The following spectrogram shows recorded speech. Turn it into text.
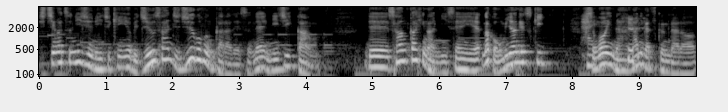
7月22日金曜日13時15分からですね2時間。で参加費が2000円。なんかお土産付き。すごいな、はい、何がつくんだろ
